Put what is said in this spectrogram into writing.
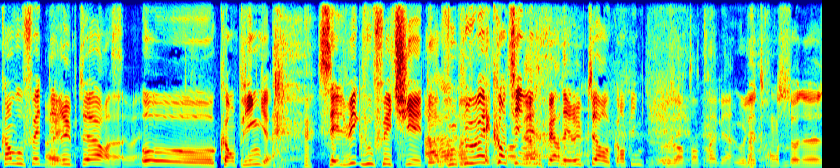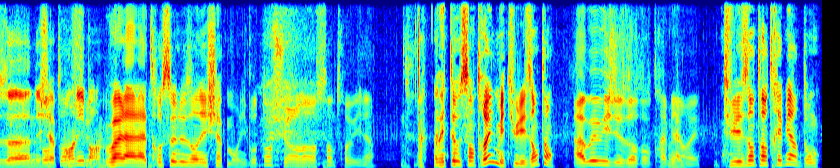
quand vous faites des rupteurs vrai. au camping, c'est lui que vous faites chier. Donc, Ah, vous moi, pouvez continuer à faire des rupteurs au camping. Je vous entends très bien. Ou les tronçonneuses en échappement suis- libre. Voilà, la tronçonneuse en échappement libre. Pourtant, je suis en, en centre-ville. hein. Ouais, t'es au centre-ville, mais tu les entends. Ah oui, oui, je les entends très bien. Ouais. Ouais. Tu les entends très bien. Donc,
